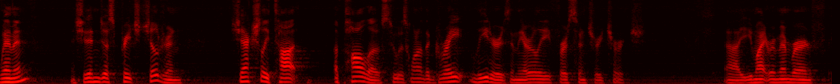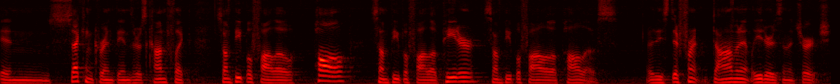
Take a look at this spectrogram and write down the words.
women, and she didn't just preach children. She actually taught Apollos, who was one of the great leaders in the early first century church. Uh, you might remember in, in 2 Corinthians, there's conflict. Some people follow Paul, some people follow Peter, some people follow Apollos. There are these different dominant leaders in the church.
